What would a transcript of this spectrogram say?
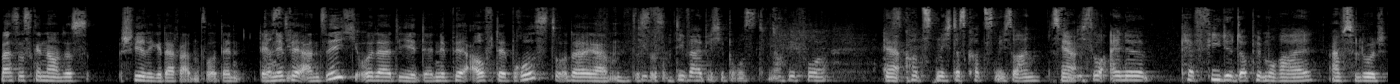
was ist genau das Schwierige daran? So, der, der Nippel die- an sich oder die, der Nippel auf der Brust oder ja, das die, ist die weibliche Brust nach wie vor. Das Ja. kotzt mich, das kotzt mich so an. Das Ja. finde ich so eine perfide Doppelmoral. absolut,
